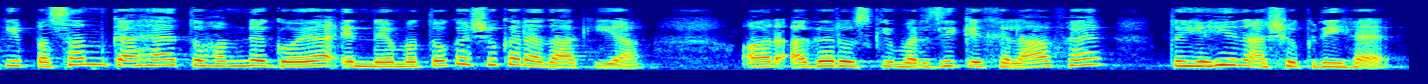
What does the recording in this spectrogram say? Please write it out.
کی پسند کا ہے تو ہم نے گویا ان نعمتوں کا شکر ادا کیا۔ اور اگر اس کی مرضی کے خلاف ہے تو یہی ناشکری ہے۔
